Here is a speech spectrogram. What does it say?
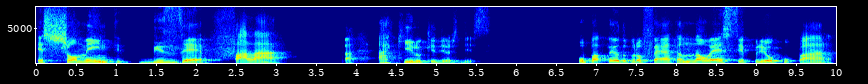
É somente dizer, falar tá? aquilo que Deus disse. O papel do profeta não é se preocupar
